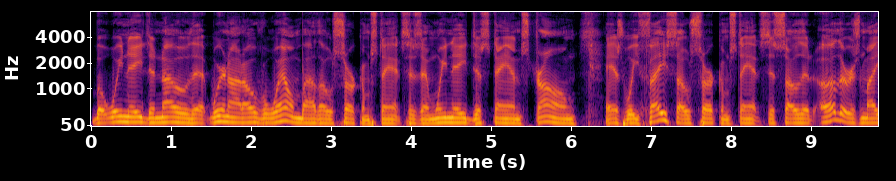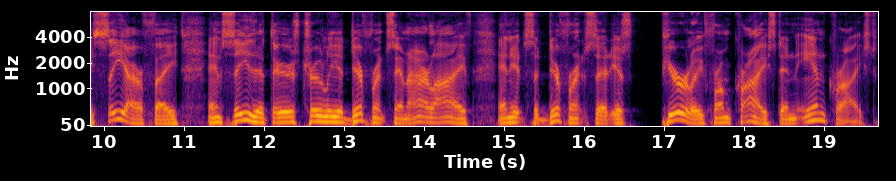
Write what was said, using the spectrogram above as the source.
but we need to know that we're not overwhelmed by those circumstances and we need to stand strong as we face those circumstances so that others may see our faith and see that there is truly a difference in our life and it's a difference that is purely from Christ and in Christ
